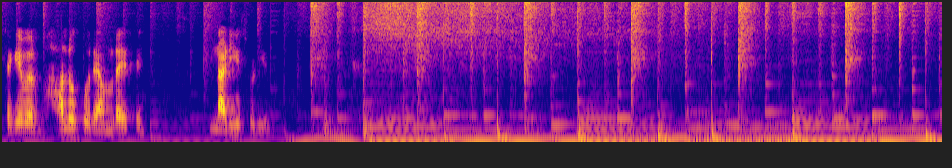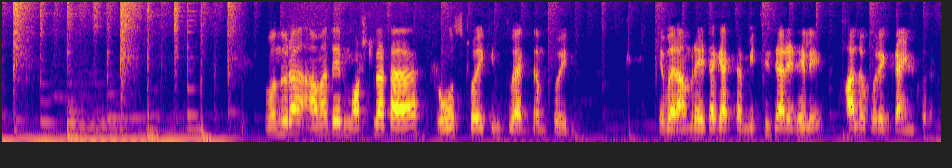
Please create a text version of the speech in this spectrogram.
এটাকে এবার ভালো করে আমরা এতে নাড়িয়ে ছড়িয়ে নেব। বন্ধুরা, আমাদের মশলাটা রোস্ট হয়ে কিন্তু একদম তৈরি। এবার আমরা এটাকে একটা মিক্সি জারে ঢেলে ভালো করে গ্রাইন্ড করে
